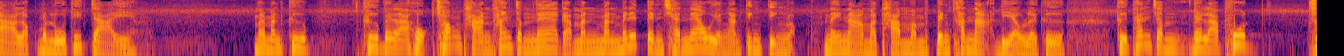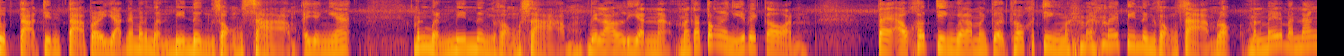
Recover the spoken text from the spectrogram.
ตาหรอกมันรู้ที่ใจ มันมันคือคือเวลาหกช่องทางทั้งจำแนกอะมันมันไม่ได้เป็นชแนลอย่างนั้นจริง ๆ หรอกในนามธรรมมันเป็นขณะเดียวเลยคือ คือท่านจำเวลาพูดสุตตะจินตะปริยัติเนี่ยมันเหมือนมีหนึ่งสองสามไอ้อย่างเงี้ย มันเหมือนมีหนึ่งสองสามเวลาเรียนน่ะมันก็ต้องอย่างนี้ไปก่อน แต่เอาเข้าจริงเวลามันเกิดเข้าเข้าจริงมันไม่ไม่ปีหนึ่งสองสามหรอก มันไม่มานั่ง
